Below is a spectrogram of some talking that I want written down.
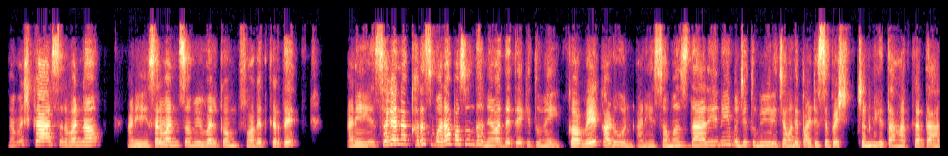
नमस्कार सर्वांना. आणि सर्वांचं मी वेलकम स्वागत करते. आणि सगळ्यांना खरंच मनापासून धन्यवाद देते की तुम्ही इतका वेळ काढून आणि समजदारीने म्हणजे तुम्ही याच्यामध्ये पार्टिसिपेशन घेत आहात करता आहात.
